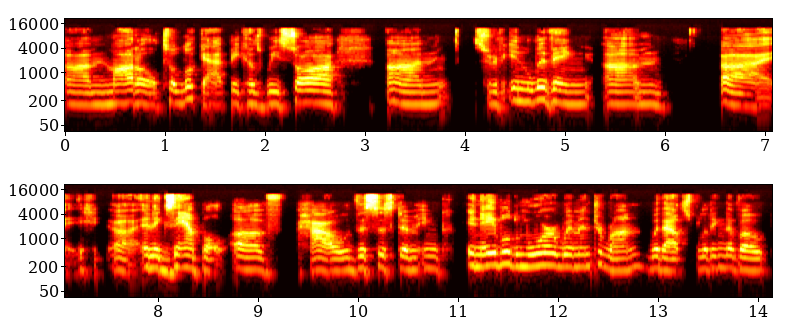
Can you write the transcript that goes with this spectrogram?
um, model to look at because we saw um, sort of in living um, uh, uh, an example of how the system enabled more women to run without splitting the vote.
